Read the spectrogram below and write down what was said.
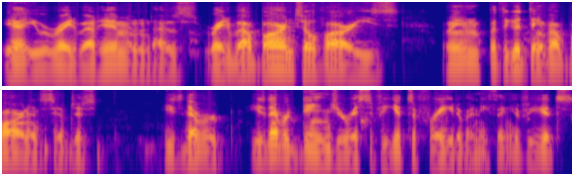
yeah, you were right about him, and I was right about Barn so far. He's, I mean, but the good thing about Barn is he'll just, he's never, he's never dangerous if he gets afraid of anything. If he gets,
